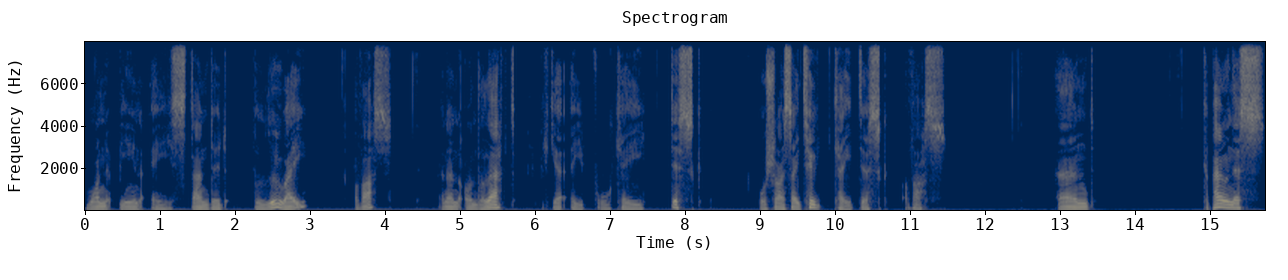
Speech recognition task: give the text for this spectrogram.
One being a standard Blu-ray of us, and then on the left, you get a 4K disc, or should I say 2K disc of us. And comparing this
